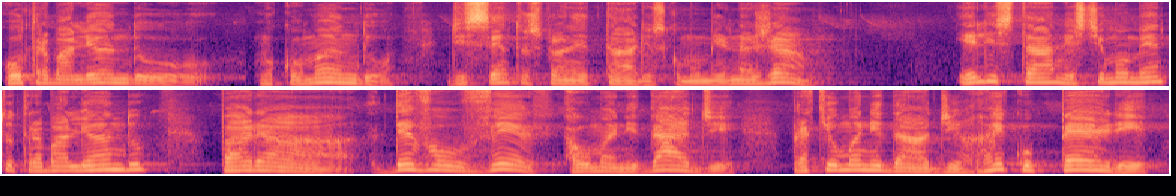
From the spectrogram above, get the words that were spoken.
ou trabalhando no comando de centros planetários como Mirnajá, ele está neste momento trabalhando para devolver à humanidade, para que a humanidade recupere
